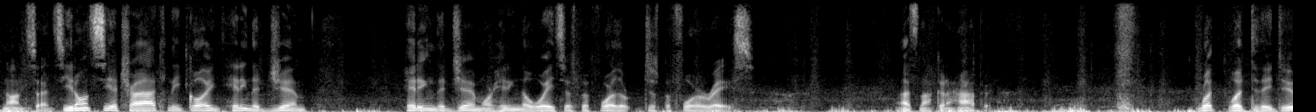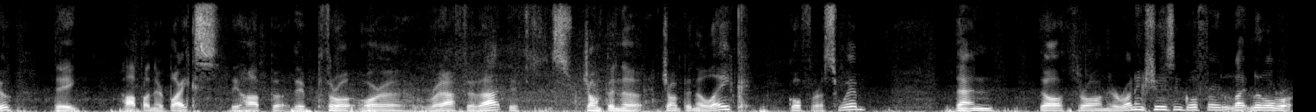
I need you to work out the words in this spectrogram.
nonsense. You don't see a triathlete going hitting the gym hitting the gym or hitting the weights just before the just before a race. That's not going to happen. What what do they do? They hop on their bikes. They hop, uh, they throw, or uh, right after that, they jump in the jump in the lake, go for a swim. Then they'll throw on their running shoes and go for a light little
